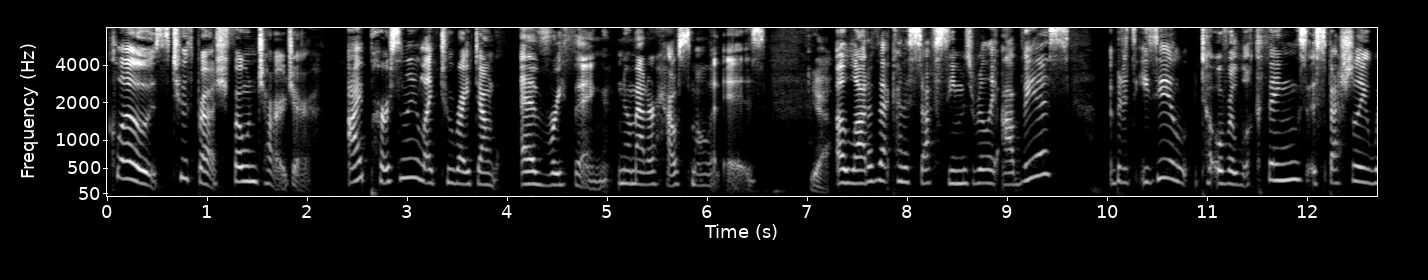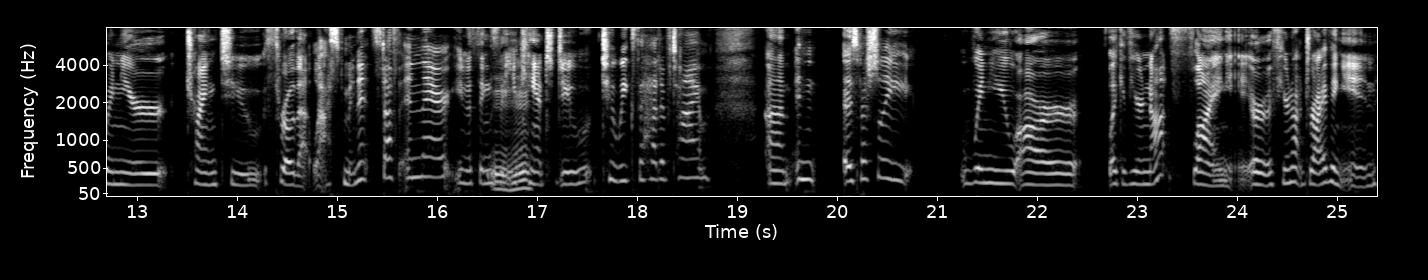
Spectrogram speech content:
Clothes, toothbrush, phone charger. I personally like to write down everything, no matter how small it is. Yeah. A lot of that kind of stuff seems really obvious, but it's easy to overlook things, especially when you're trying to throw that last minute stuff in there, you know, things that you can't do two weeks ahead of time. Um, and especially when you are like if you're not flying or if you're not driving in,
